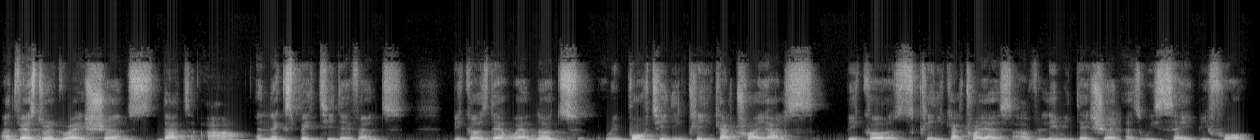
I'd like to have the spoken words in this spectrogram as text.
adverse drug reactions that are unexpected events because they were not reported in clinical trials because clinical trials have limitation, as we say before.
